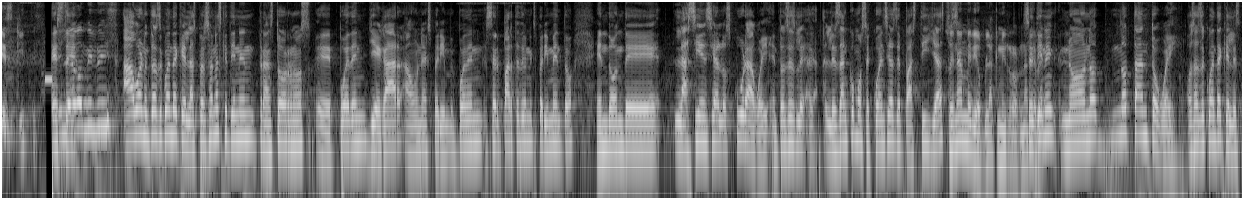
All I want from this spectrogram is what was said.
esquites. Y Este, luego, mi Luis. Ah, bueno, entonces cuenta que las personas que tienen trastornos eh, pueden llegar a un experimento, pueden ser parte de un experimento en donde la ciencia los cura, güey. Entonces le- les dan como secuencias de pastillas. Suena medio Black Mirror, ¿no? se tienen, no, no, no tanto, güey. O sea, se cuenta que les,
